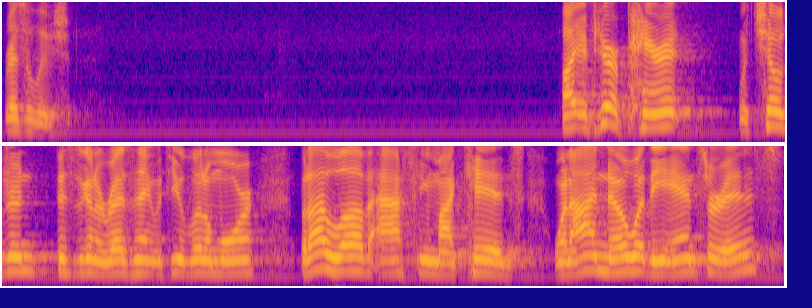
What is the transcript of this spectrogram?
resolution. Like, if you're a parent with children, this is going to resonate with you a little more. But I love asking my kids when I know what the answer is,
